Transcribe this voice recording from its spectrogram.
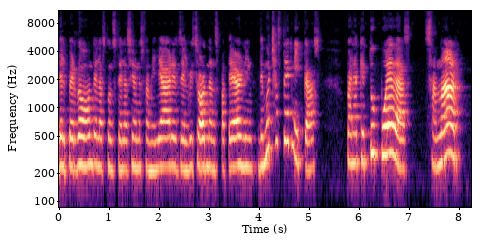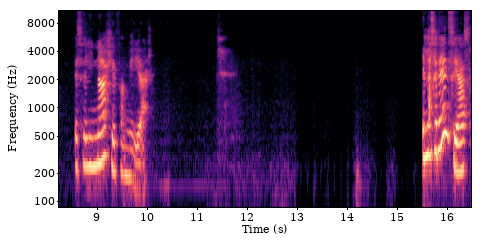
del perdón, de las constelaciones familiares, del resonance patterning, de muchas técnicas para que tú puedas sanar ese linaje familiar. En las herencias,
